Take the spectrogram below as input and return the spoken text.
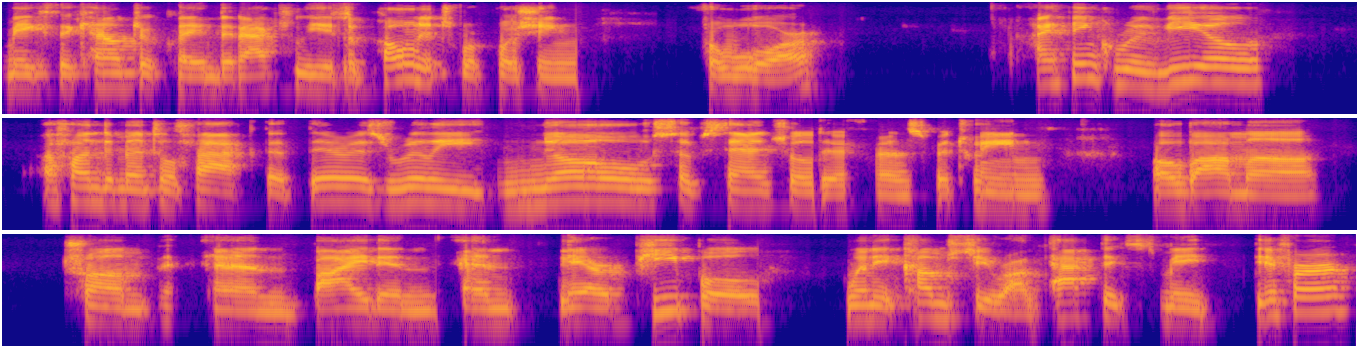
makes the counterclaim that actually his opponents were pushing for war, I think reveal a fundamental fact that there is really no substantial difference between Obama, Trump, and Biden and their people when it comes to Iran. Tactics may differ,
